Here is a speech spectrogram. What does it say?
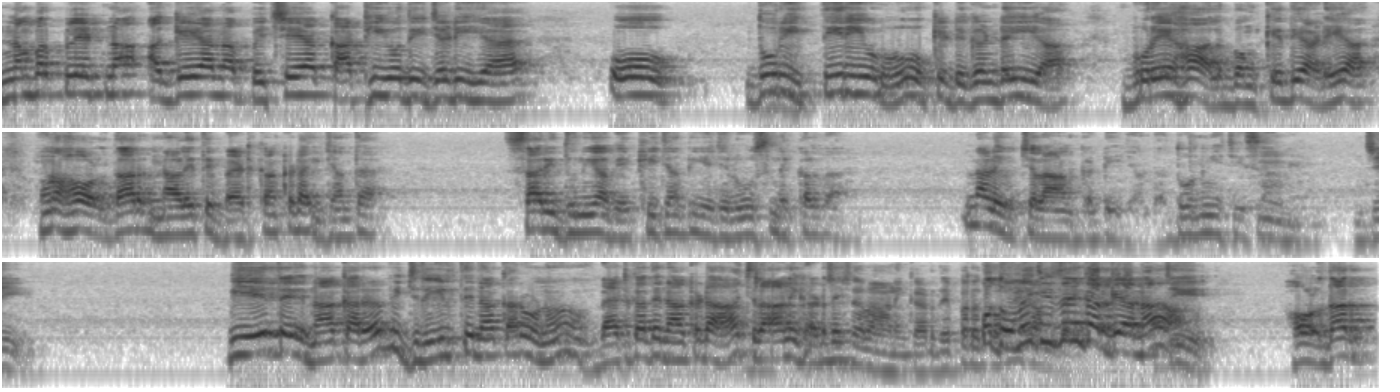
ਨੰਬਰ ਪਲੇਟ ਨਾ ਅੱਗੇ ਆ ਨਾ ਪਿੱਛੇ ਆ ਕਾਠੀ ਉਹਦੀ ਜਿਹੜੀ ਆ ਉਹ ਦੂਰੀ ਤੀਰੀ ਹੋ ਕੇ ਡਿਗਣ ਡਈ ਆ। ਬੁਰੇ ਹਾਲ ਬੰਕੇ ਦਿਹਾੜੇ ਆ। ਹੁਣ ਹੌਲਦਾਰ ਨਾਲੇ ਤੇ ਬੈਠਕਾਂ ਕਢਾਈ ਜਾਂਦਾ ਹੈ। ਸਾਰੀ ਦੁਨੀਆ ਵੇਖੀ ਜਾਂਦੀ ਹੈ ਜਲੂਸ ਨਿਕਲਦਾ ਹੈ। ਨਾਲੇ ਉਹ ਚਲਾਨ ਕੱਢੀ ਜਾਂਦਾ ਦੋਨੀਆਂ ਚੀਜ਼ਾਂ। ਹੂੰ ਜੀ। ਵੀ ਇਹ ਤੇ ਨਾ ਕਰ ਵੀ ਜਲੀਲ ਤੇ ਨਾ ਕਰ ਹੁਣ। ਬੈਠਕਾਂ ਤੇ ਨਾ ਕਢਾ ਚਲਾਨ ਹੀ ਕੱਢ ਦੇ। ਚਲਾਨ ਨਹੀਂ ਕਰਦੇ ਪਰ ਉਹ ਦੋਵੇਂ ਚੀਜ਼ਾਂ ਹੀ ਕਰ ਗਿਆ ਨਾ। ਜੀ। ਹੌਲਦਾਰ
